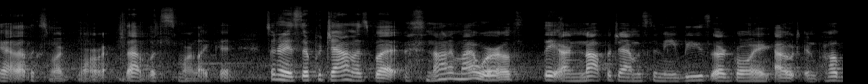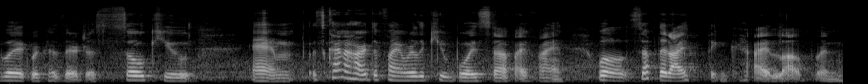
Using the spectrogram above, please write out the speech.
Yeah, that looks more, more that looks more like it. So anyways, they're pajamas, but not in my world. They are not pajamas to me. These are going out in public because they're just so cute. And it's kind of hard to find really cute boy stuff, I find. Well, stuff that I think I love. And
